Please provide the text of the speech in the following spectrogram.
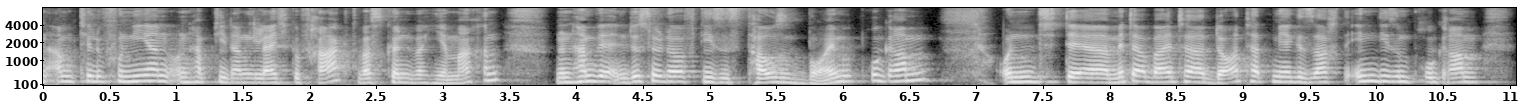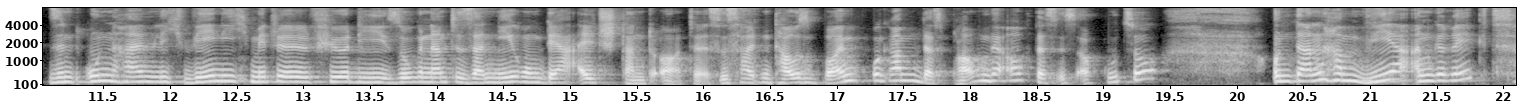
Gartenamt telefonieren und habe die dann gleich gefragt, was können wir hier machen. Nun haben wir in Düsseldorf dieses 1000 Bäume Programm und der Mitarbeiter dort hat mir gesagt, in diesem Programm sind unheimlich wenig Mittel für die sogenannte Sanierung der Altstandorte. Es ist halt ein 1000 Bäume Programm, das brauchen wir auch, das ist auch gut so. Und dann haben wir angeregt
